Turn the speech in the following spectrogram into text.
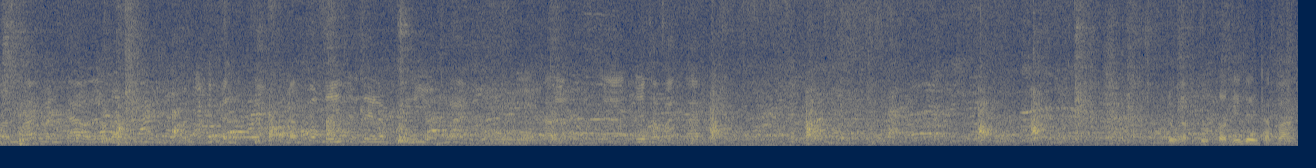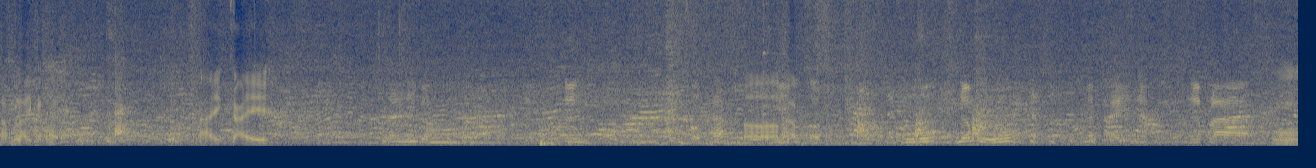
วันพระวันเจ้าแล้ววันที่เป็นแบบพวกนี้จะได้รับความนิยมมาก ครับ ที่ทำวันพระ ดูครับดูต้ นิดนึงครับว่าทำอะไรกันฮะขายไก่ด้านนี้เป็นซึ่งสดครับอ๋อครับสดหมูเนื้อหมู เนื้อไก่เนื้อเนื้อปลาอืม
